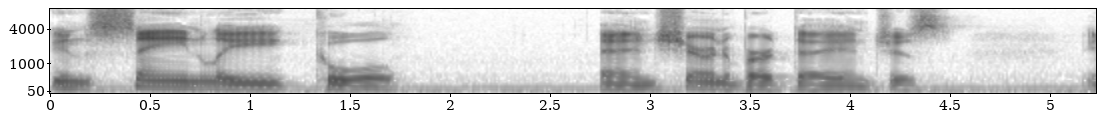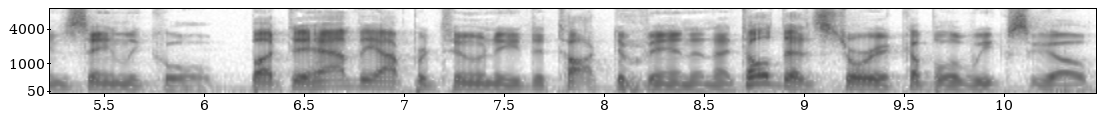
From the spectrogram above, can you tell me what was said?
insanely cool and sharing a birthday and just insanely cool. But to have the opportunity to talk to Vin, and I told that story a couple of weeks ago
